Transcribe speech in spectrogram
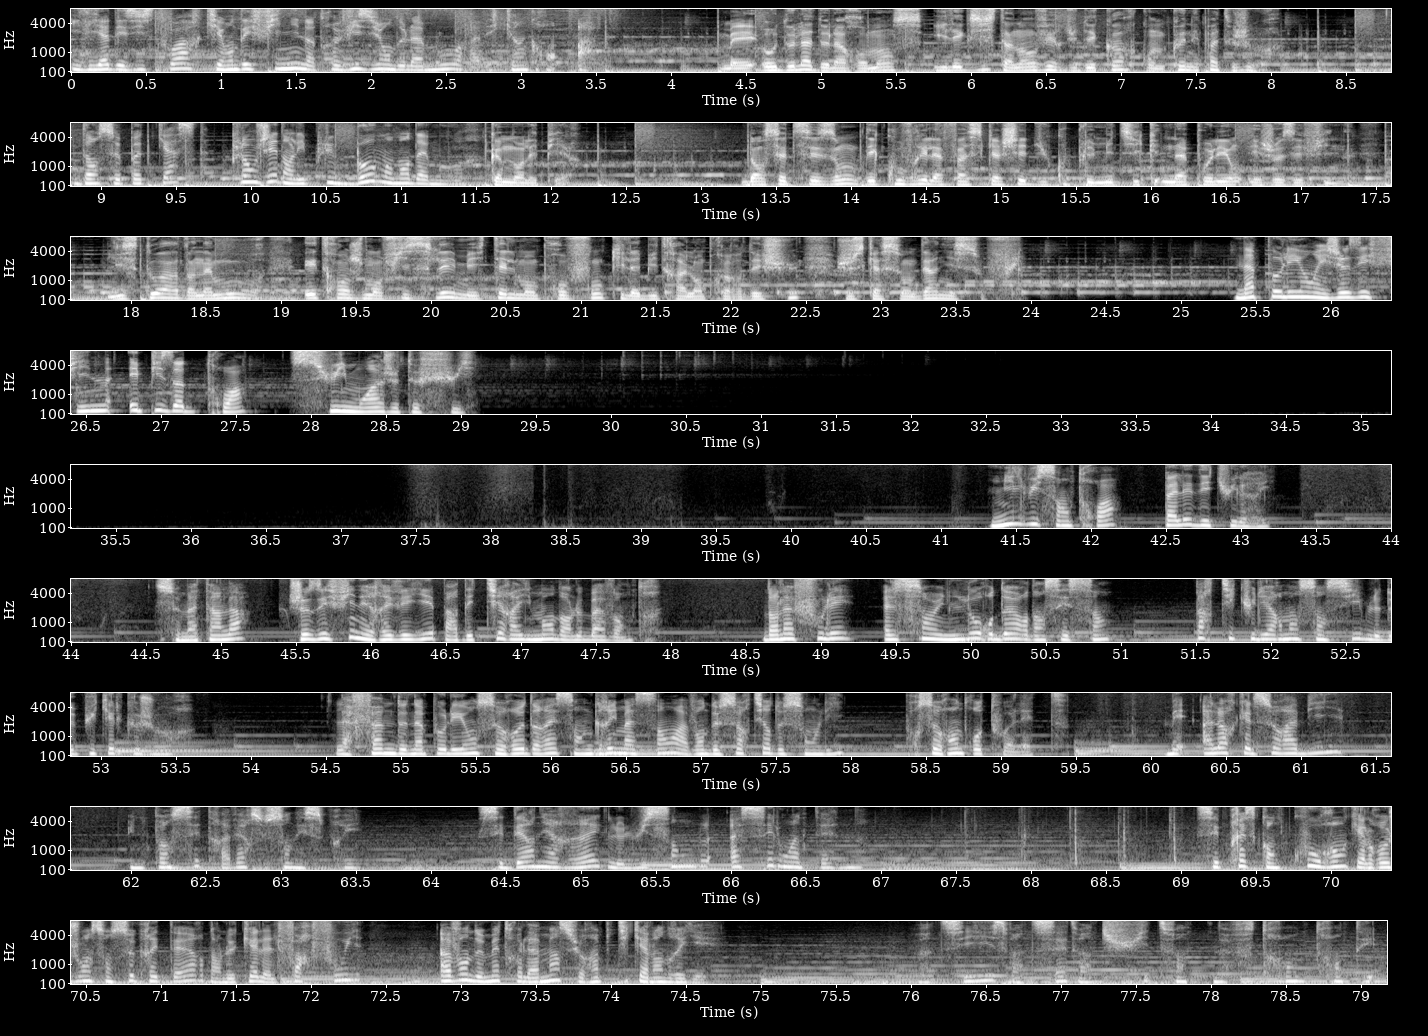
Il y a des histoires qui ont défini notre vision de l'amour avec un grand A. Mais au-delà de la romance, il existe un envers du décor qu'on ne connaît pas toujours. Dans ce podcast, plongez dans les plus beaux moments d'amour. Comme dans les pires. Dans cette saison, découvrez la face cachée du couple mythique Napoléon et Joséphine. L'histoire d'un amour étrangement ficelé mais tellement profond qu'il habitera l'empereur déchu jusqu'à son dernier souffle. Napoléon et Joséphine, épisode 3, Suis-moi, je te fuis. « 1803, Palais des Tuileries. Ce matin-là, Joséphine est réveillée par des tiraillements dans le bas-ventre. Dans la foulée, elle sent une lourdeur dans ses seins, particulièrement sensible depuis quelques jours. La femme de Napoléon se redresse en grimaçant avant de sortir de son lit pour se rendre aux toilettes. Mais alors qu'elle se rhabille, une pensée traverse son esprit. Ces dernières règles lui semblent assez lointaines. C'est presque en courant qu'elle rejoint son secrétaire dans lequel elle farfouille avant de mettre la main sur un petit calendrier. 26, 27, 28, 29, 30, 31,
